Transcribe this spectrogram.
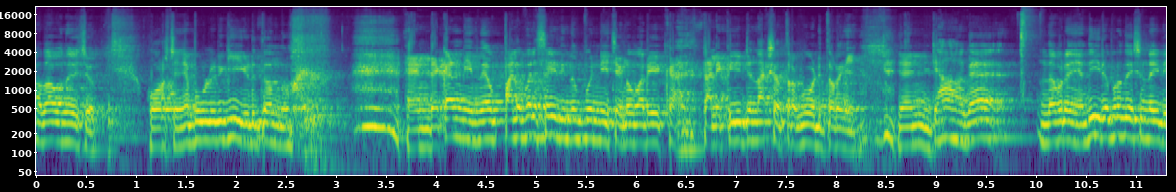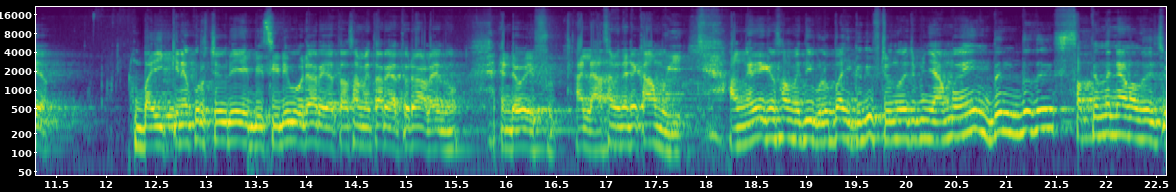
അതാവുമെന്ന് ചോദിച്ചു. കുറച്ച് കഴിഞ്ഞാൽ ഒരു കീ എടുത്ത് തന്നു. എന്റെ കണ്ണിൽ നിന്ന് പല പല സൈഡിൽ നിന്ന് പൊന്നീച്ചകൾ പറയുക തലയ്ക്ക് ചുറ്റും നക്ഷത്രമൊക്കെ ഓടി തുടങ്ങി ഞാൻ എനിക്ക് ആകെ എന്താ പറയുക ഞാൻ തീരെ പ്രതീക്ഷ ഉണ്ടായില്ല. ബൈക്കിനെ കുറിച്ച് ഒരു എ ബി സി ഡി പോലും അറിയാത്ത സമയത്ത് അറിയാത്ത ഒരാളായിരുന്നു എന്റെ വൈഫ് അല്ല ആ സമയത്ത് എന്റെ കാമുകി. അങ്ങനെ ഇരിക്കുന്ന സമയത്ത് ഇവൾ ബൈക്ക് ഗിഫ്റ്റ് എന്ന് വെച്ചപ്പോൾ ഞാൻ "ഏയ്, ഇത് എന്ത് ഇത്? സത്യം തന്നെയാണോ? എന്ന് ചോദിച്ചു.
